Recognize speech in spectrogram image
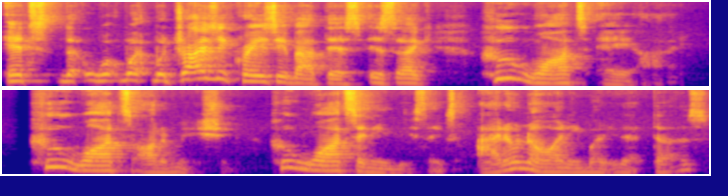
It's the, what what- drives me crazy about this is like who wants AI? Who wants automation? Who wants any of these things? I don't know anybody that does.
